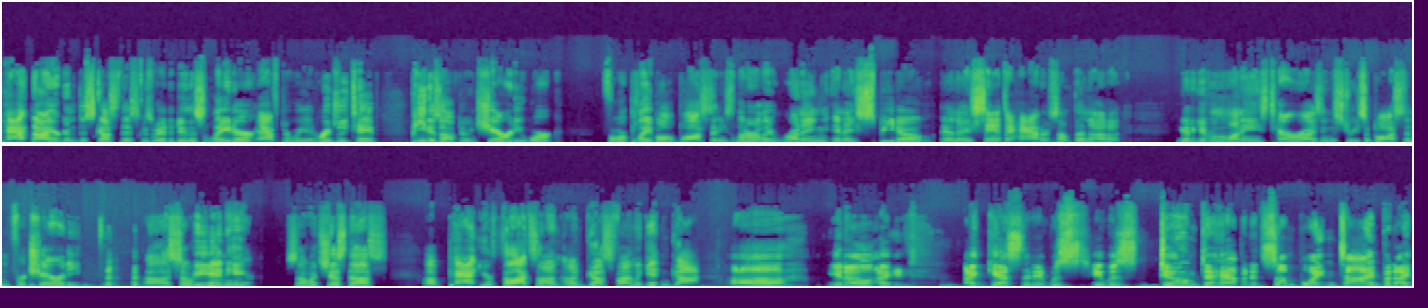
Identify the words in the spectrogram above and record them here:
Pat and I are going to discuss this because we had to do this later after we had originally taped. Pete is off doing charity work for Play Ball Boston. He's literally running in a speedo and a Santa hat or something. I don't. You got to give him money. He's terrorizing the streets of Boston for charity. uh, so he isn't here. So it's just us. Uh, Pat, your thoughts on on Gus finally getting got? Uh, you know, I I guess that it was it was doomed to happen at some point in time, but I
